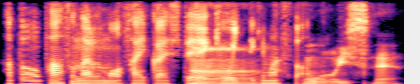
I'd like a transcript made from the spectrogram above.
あと、パーソナルも再開して、今日行ってきました。おおいいっすね。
